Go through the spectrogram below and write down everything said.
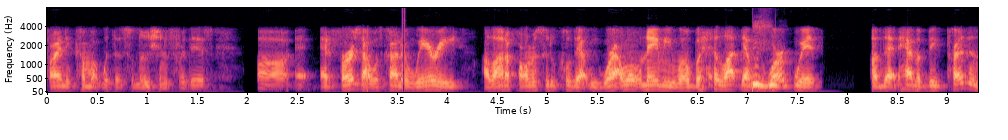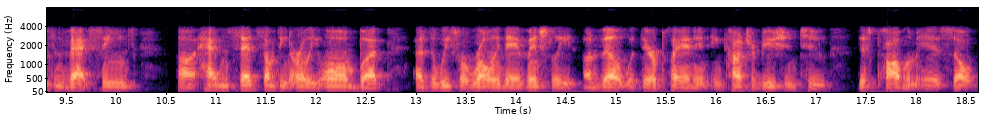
trying to come up with a solution for this. Uh, at first, I was kind of wary. A lot of pharmaceutical that we work, I won't name anyone, but a lot that we mm-hmm. work with uh, that have a big presence in vaccines uh, hadn't said something early on, but as the weeks were rolling, they eventually unveiled what their plan and, and contribution to this problem is. So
